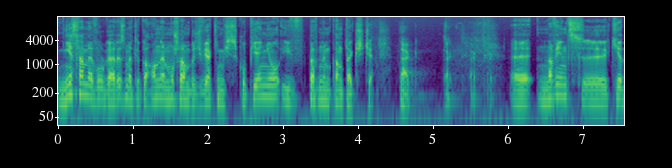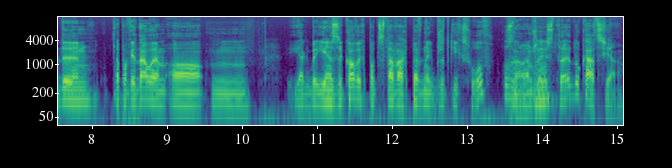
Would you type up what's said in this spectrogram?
nie same wulgaryzmy, tylko one muszą być w jakimś skupieniu i w pewnym kontekście. Tak, tak, tak. tak. E, no więc, e, kiedy opowiadałem o mm, jakby językowych podstawach pewnych brzydkich słów, uznałem, że mhm. jest to edukacja.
